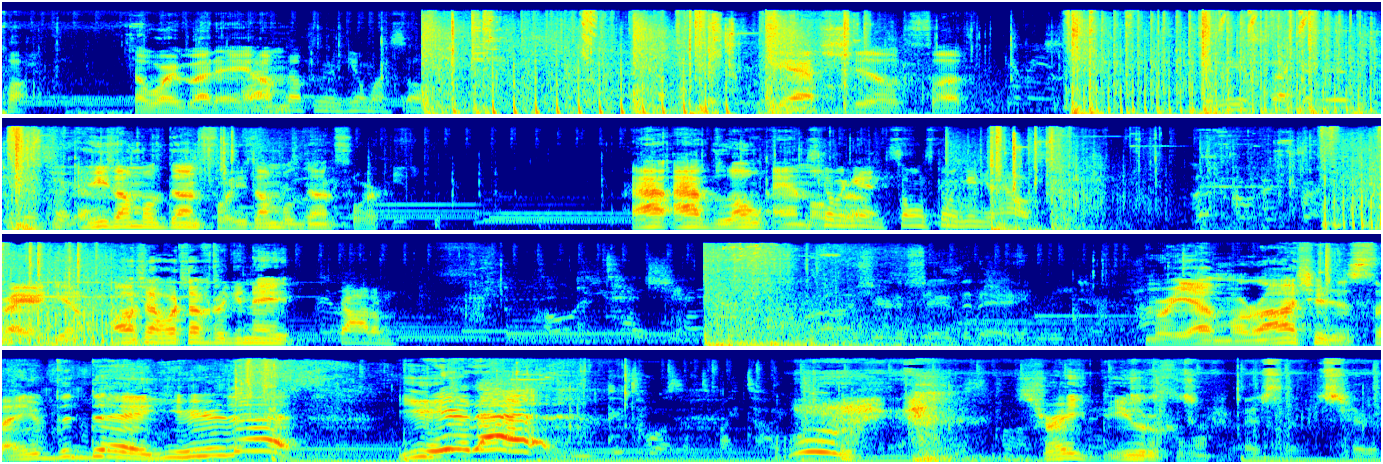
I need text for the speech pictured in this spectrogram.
Fuck. Don't worry about it. I Hey, have I'm. nothing to heal myself. Yeah, shield. Fuck. Give me a second, man. Just give me a second. He's almost done for. He's almost done for. I, I have low ammo, He's coming bro. in. Someone's coming in your house. Right here, get him. Oh, shit, watch out for the grenade. Got him. Maria Mirage here to save the day. You hear that? You hear that? Woo. Straight beautiful. That's that's terrible.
